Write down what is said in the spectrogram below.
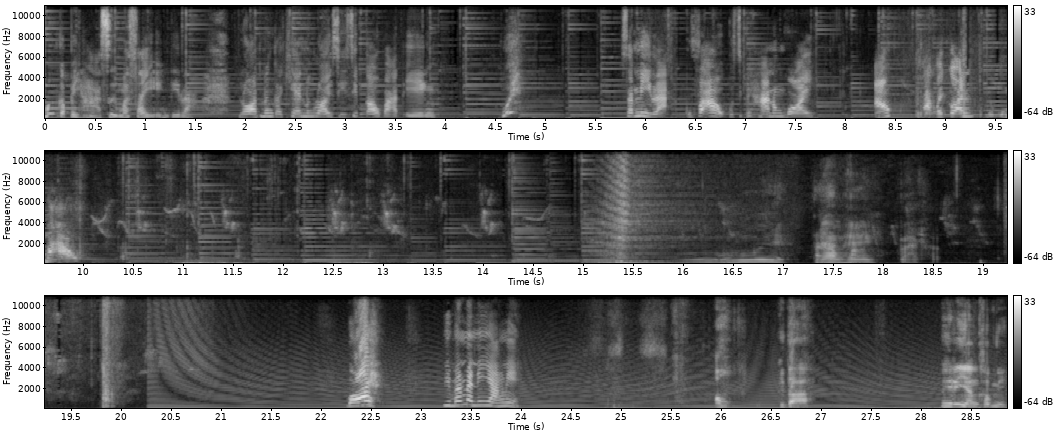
มึงก็ไปหาซื้อมาใส่เองดีล่ะรอดนึงก็แค่หนึ่งร้อยสี่สิบเก้าบาทเองเว้ยสำนี่ล่ะ กูฟ้าเอากูสิไปหาน้องบอย เอาฝากไปก่อน เดี๋ยวกูมาเอาอุ้ยงามแฮงตาครับ บอย นี่มันเป็นนี่ยังนี่ เอ้า พี่ตา ไม่ได้อหย่างครับนี่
